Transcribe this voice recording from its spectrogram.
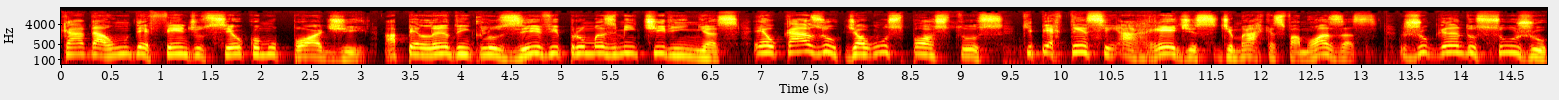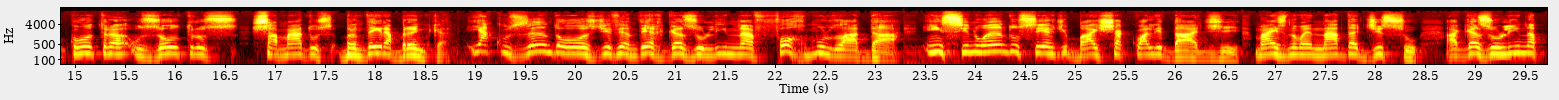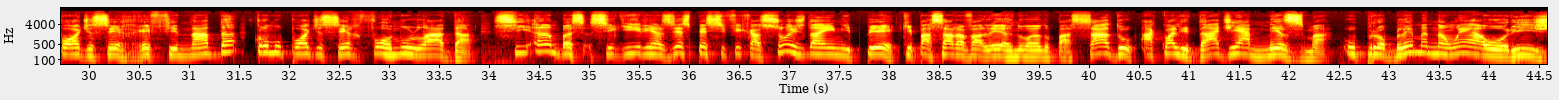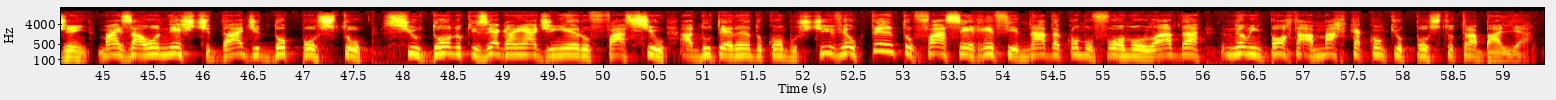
Cada um defende o seu como pode, apelando inclusive para umas mentirinhas. É o caso de alguns postos que pertencem a redes de marcas famosas, julgando sujo contra os outros chamados bandeira branca e acusando-os de vender gasolina formulada, insinuando ser de baixa qualidade. Mas não é nada disso. A gasolina pode ser refinada, como pode ser formulada. Se ambas seguirem as especificações da ANP que passaram a valer no ano passado, a qualidade é a mesma. O problema não é a origem, mas a honestidade do posto. Se o dono quiser ganhar dinheiro fácil adulterando combustível, tanto faz ser refinada como formulada, não importa a marca com que o posto trabalha.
